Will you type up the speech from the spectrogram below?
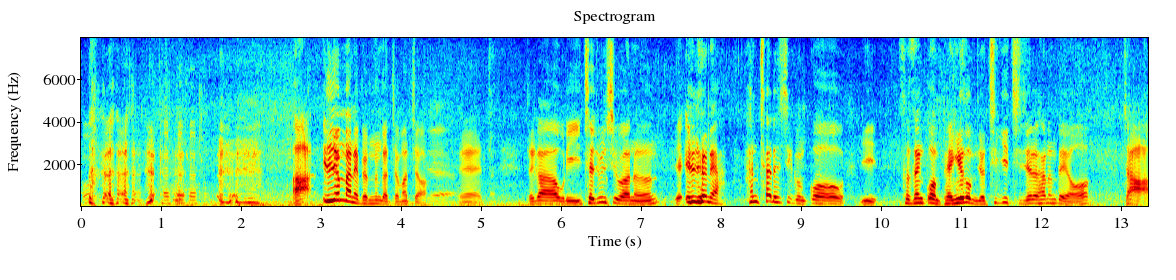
아, 1년 만에 뵙는 것 같죠, 맞죠? 예. 예. 제가 우리 이채준 씨와는 1년에 한 차례씩은 꼭이 서생권 뱅에돔 여치기 취재를 하는데요. 자,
